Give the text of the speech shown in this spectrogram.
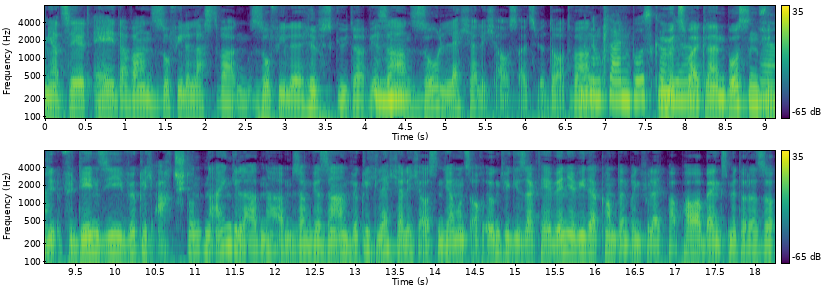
mir erzählt, hey, da waren so viele Lastwagen, so viele Hilfsgüter. Wir mhm. sahen so lächerlich aus, als wir dort waren. Mit einem kleinen Bus. Mit wir. zwei kleinen Bussen, ja. für, die, für den sie wirklich acht Stunden eingeladen haben. Sagen, wir sahen wirklich lächerlich aus. Und die haben uns auch irgendwie gesagt, hey, wenn ihr wiederkommt, dann bringt vielleicht ein paar Powerbanks mit oder so.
